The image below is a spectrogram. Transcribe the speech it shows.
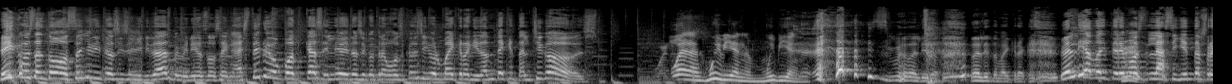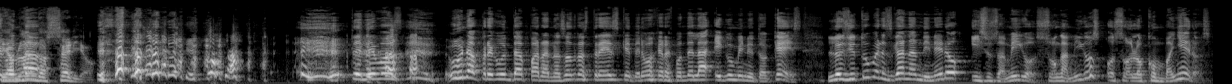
Hey, ¿cómo están todos, señoritos y señoritas? Bienvenidos todos en a este nuevo podcast. El día de hoy nos encontramos con el señor Mike Raguidante. ¿Qué tal, chicos? Buenas, muy bien, muy bien. es muy maldito, maldito Mike Crack. El día de hoy tenemos la siguiente Estoy pregunta. hablando serio. tenemos una pregunta para nosotros tres que tenemos que responderla en un minuto. ¿Qué es? ¿Los youtubers ganan dinero y sus amigos son amigos o solo compañeros?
